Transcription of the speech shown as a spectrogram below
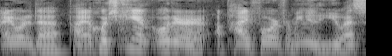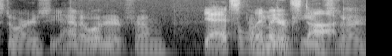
I ordered a Pi. Of course, you can't order a Pi Four from any of the U.S. stores. You had to order it from Yeah, it's from a limited European stock. store.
